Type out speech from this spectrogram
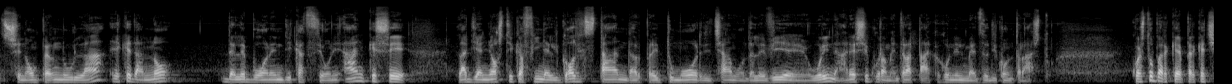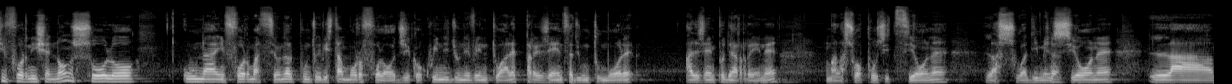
se non per nulla, e che danno delle buone indicazioni, anche se la diagnostica fine, il gold standard per i tumori diciamo, delle vie urinarie è sicuramente l'attacco con il mezzo di contrasto. Questo perché? Perché ci fornisce non solo una informazione dal punto di vista morfologico, quindi di un'eventuale presenza di un tumore, ad esempio del rene, ma la sua posizione, la sua dimensione, certo. la,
